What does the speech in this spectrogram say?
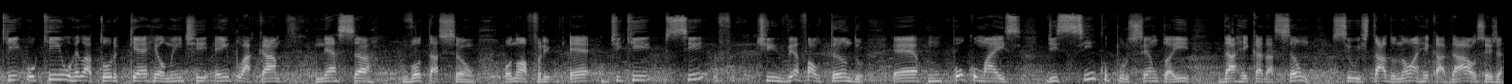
Que, o que o relator quer realmente emplacar nessa votação, Onofre, é de que se tiver faltando é, um pouco mais de 5% aí da arrecadação, se o Estado não arrecadar, ou seja,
